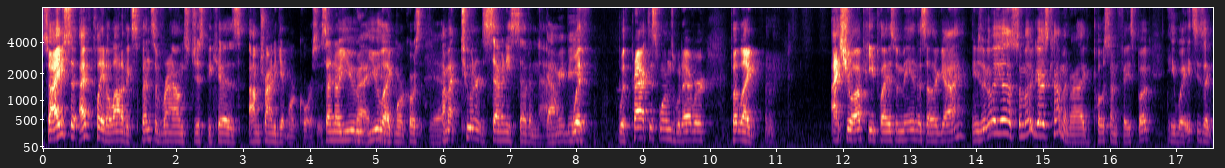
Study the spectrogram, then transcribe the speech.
So I used to, I've played a lot of expensive rounds just because I'm trying to get more courses. I know you, Right, you yeah. like more courses. Yeah. I'm at 277 now Got me beat. with with practice ones, whatever. But like, I show up, he plays with me and this other guy, and he's like, "Oh yeah, some other guy's coming." Or I like post on Facebook. He waits. He's like,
